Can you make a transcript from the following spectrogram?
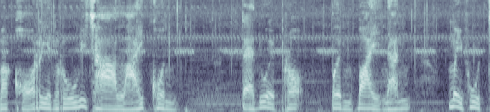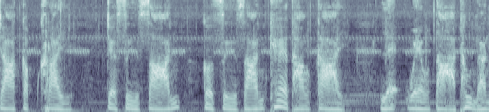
มาขอเรียนรู้วิชาหลายคน แต่ด้วยเพราะเปิ้นใบนั้น ไม่พูดจากับใคร จะสื่อสารก็สื่อสารแค่ทางกาย และแววตาเท่านั้น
